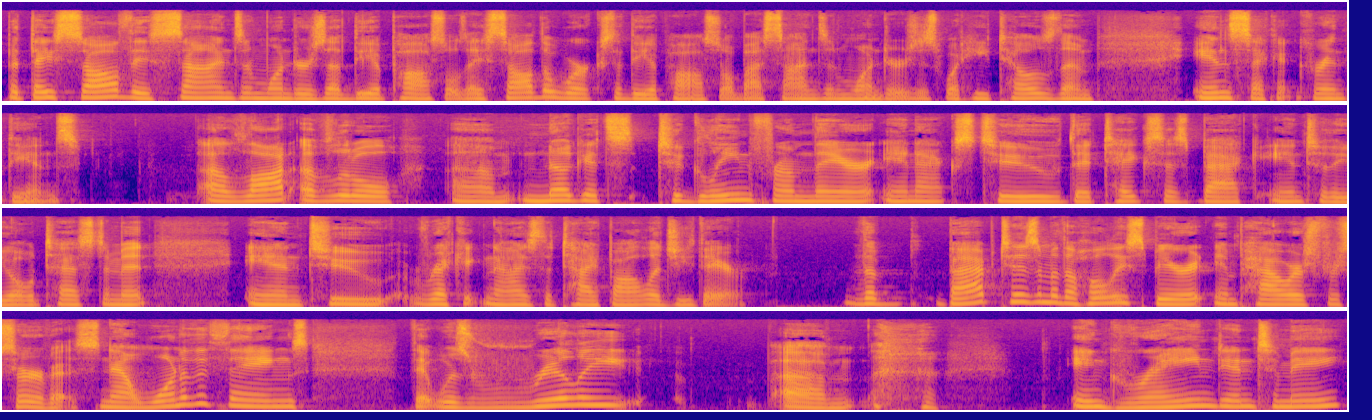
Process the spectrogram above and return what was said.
But they saw the signs and wonders of the apostle. They saw the works of the apostle by signs and wonders, is what he tells them in Second Corinthians a lot of little um, nuggets to glean from there in Acts 2 that takes us back into the Old Testament and to recognize the typology there. The baptism of the Holy Spirit empowers for service. Now, one of the things that was really um, ingrained into me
